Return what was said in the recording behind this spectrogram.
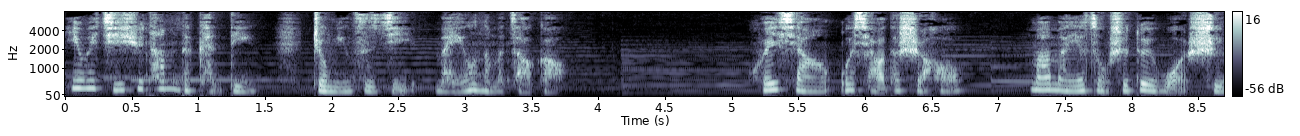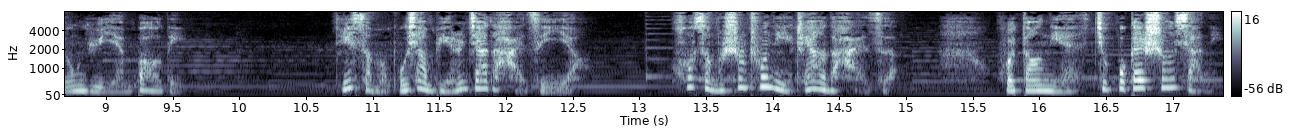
因为急需他们的肯定，证明自己没有那么糟糕。回想我小的时候，妈妈也总是对我使用语言暴力。你怎么不像别人家的孩子一样？我怎么生出你这样的孩子？我当年就不该生下你，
